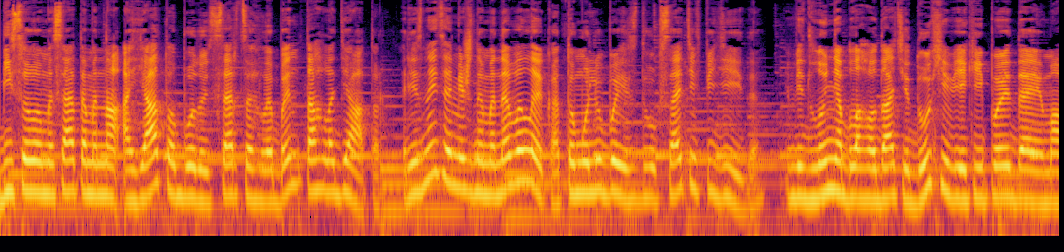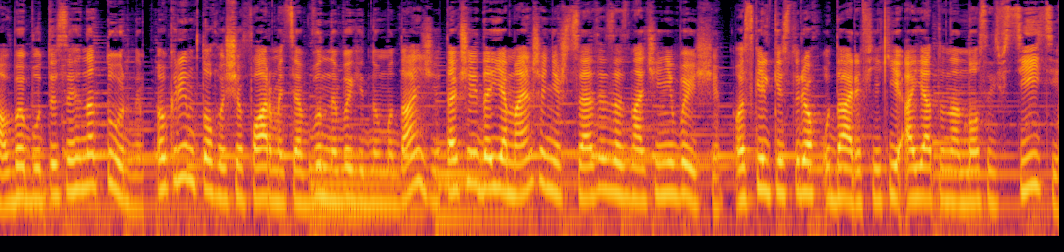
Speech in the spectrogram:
Бісовими сетами на Аято будуть серце глибин та гладіатор. Різниця між ними невелика, тому любий з двох сетів підійде. Відлуння благодаті духів, який, по ідеї, мав би бути сигнатурним, окрім того, що фармиться в невигідному данжі, так ще й дає менше, ніж сети, зазначені вище, оскільки з трьох ударів, які Аято наносить в стійці,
